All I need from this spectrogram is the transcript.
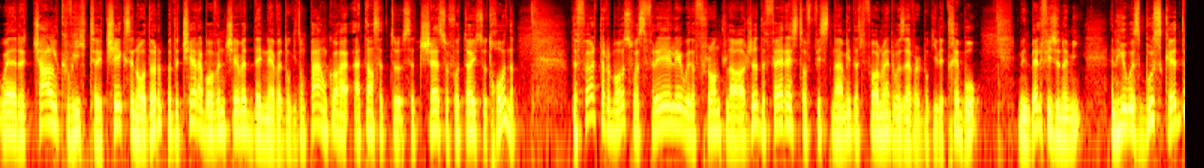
were chalk with cheeks and other, but the chair above achieved they never. Donc ils n'ont pas encore atteint cette, cette chaise, ce fauteuil, ce trône. The furthermost was freely with a front larger, the fairest of Visnami that formed was ever. Donc il est très beau, il a une belle physionomie. And he was busked,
